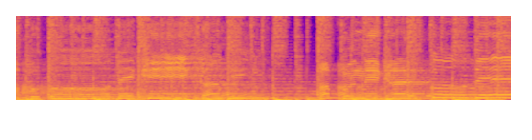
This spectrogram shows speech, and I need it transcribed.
आपको देखें कभी अपने घर को देख।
